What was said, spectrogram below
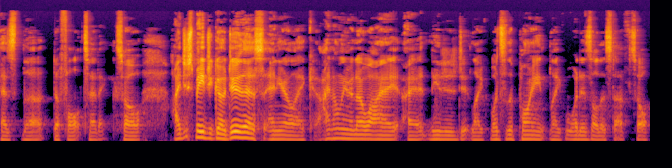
as the default setting. So I just made you go do this, and you're like, I don't even know why I needed to do. Like, what's the point? Like, what is all this stuff? So,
